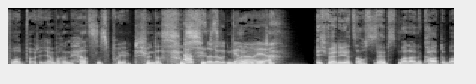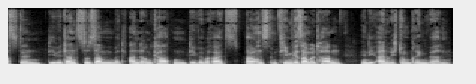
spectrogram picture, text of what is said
Wortwörtlich einfach ein Herzensprojekt. Ich finde das so süß. Absolut, genau, ja. Ich werde jetzt auch selbst mal eine Karte basteln, die wir dann zusammen mit anderen Karten, die wir bereits bei uns im Team gesammelt haben, in die Einrichtung bringen werden.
